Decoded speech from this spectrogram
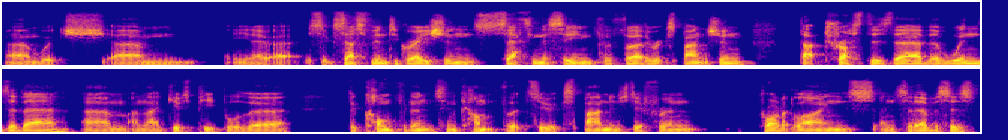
um, which you know uh, successful integrations, setting the scene for further expansion. That trust is there, the wins are there, and that gives people the the confidence and comfort to expand into different product lines and services.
